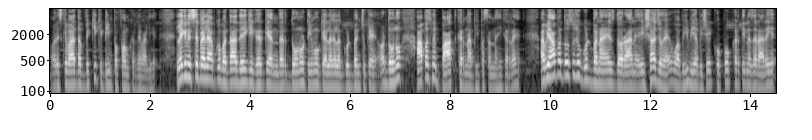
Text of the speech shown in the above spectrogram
और इसके बाद अब विक्की की टीम परफॉर्म करने वाली है। लेकिन इससे पहले आपको बता दें कि घर के अंदर दोनों टीमों के अलग अलग गुट बन चुके हैं और दोनों आपस में बात करना भी पसंद नहीं कर रहे हैं। अब यहाँ पर दोस्तों जो गुट बना है इस दौरान ईशा जो है, वो अभी भी अभिषेक को पोक करती नज़र आ रही है।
